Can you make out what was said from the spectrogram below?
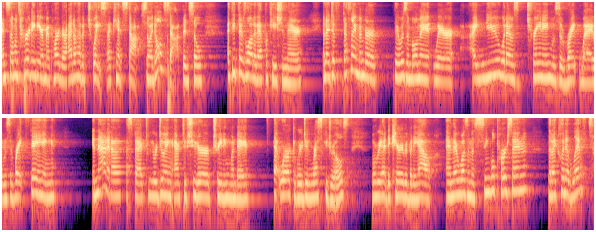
and someone's hurting me or my partner? I don't have a choice. I can't stop. So I don't stop. And so I think there's a lot of application there. And I def- definitely remember there was a moment where I knew what I was training was the right way, was the right thing in that aspect, we were doing active shooter training one day at work and we were doing rescue drills where we had to carry everybody out. And there wasn't a single person that I couldn't lift.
